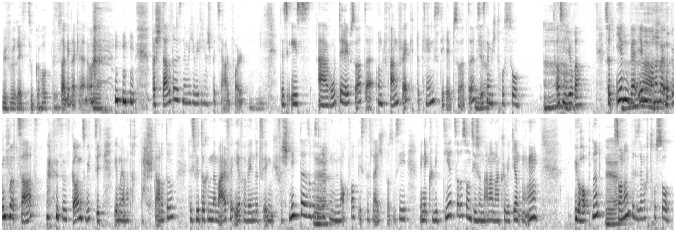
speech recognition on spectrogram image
wie viel Restzucker hat das? Sage ich dir gleich noch. Bastardo ist nämlich wirklich ein Spezialfall. Das ist eine rote Rebsorte und Fun Fact, du kennst die Rebsorte, sie Ja. ist nämlich Trousseau aus dem Jura. Das hat irgendwer irgendwann einmal umgezahlt. Das ist ganz witzig. Ich habe mir gedacht, Bastardo, das wird doch im Normalfall eher verwendet für irgendwelche Verschnitte oder sowas in Ja. der Richtung. Ich habe nachgefragt, ist das leicht, was weiß ich, wenn ihr küvitiert oder so? Und sie so, nein, nein, nein, küvitieren, mm, mm, überhaupt nicht, Ja. sondern das ist einfach Trousseau.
